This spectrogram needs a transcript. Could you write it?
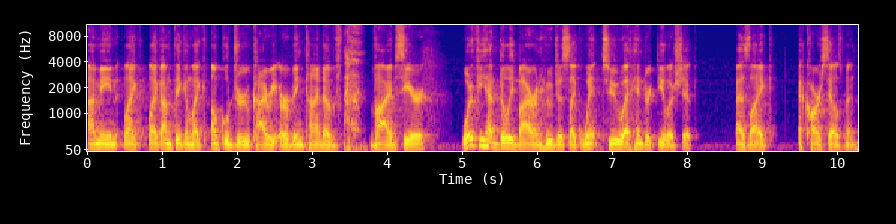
I mean, like, like I'm thinking like Uncle Drew, Kyrie Irving kind of vibes here. What if you had Billy Byron who just like went to a Hendrick dealership as like a car salesman,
